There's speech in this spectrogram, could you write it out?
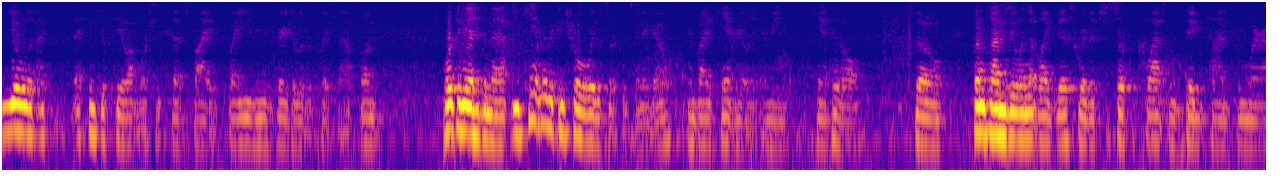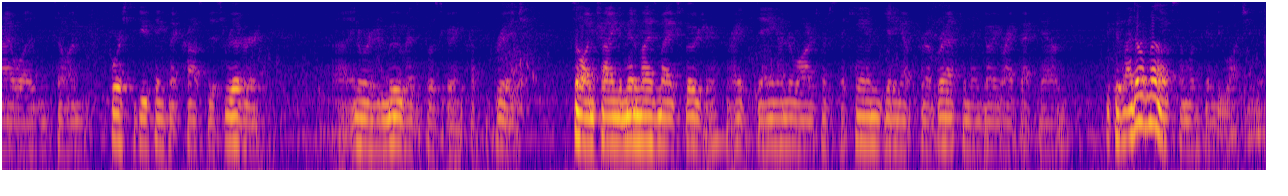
you'll I, I, think you'll see a lot more success by by using this very deliberate playstyle. So I'm working the edge of the map. You can't really control where the circle's going to go, and by can't really, I mean can't at all. So sometimes you'll end up like this, where the circle collapses big time from where I was, and so I'm forced to do things like cross this river uh, in order to move, as opposed to going across the bridge. So I'm trying to minimize my exposure, right? Staying underwater as much as I can, getting up for a breath, and then going right back down because I don't know if someone's going to be watching me.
